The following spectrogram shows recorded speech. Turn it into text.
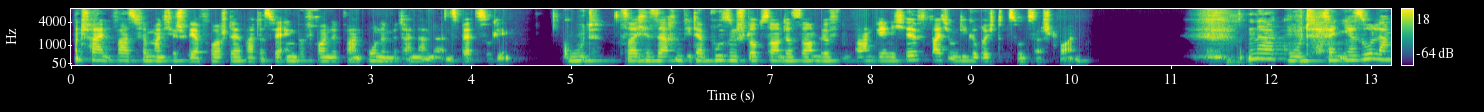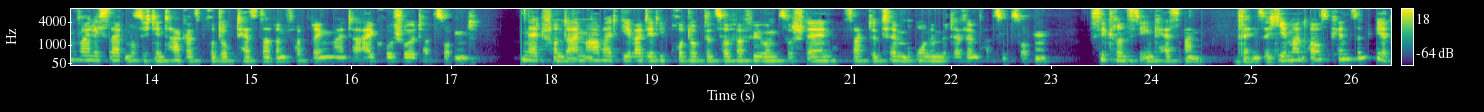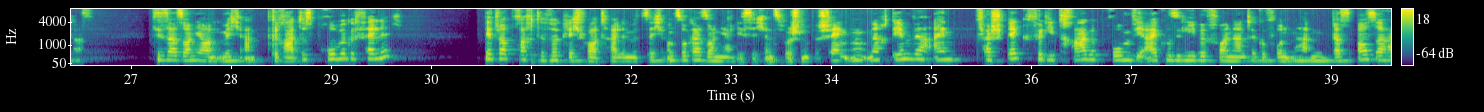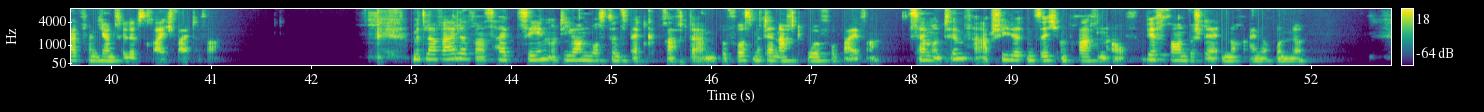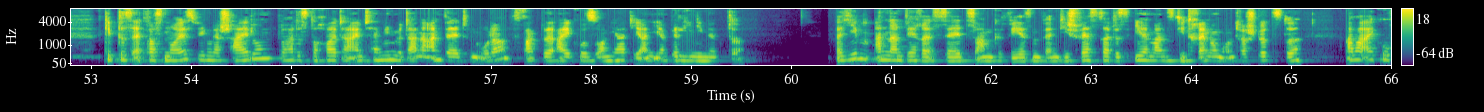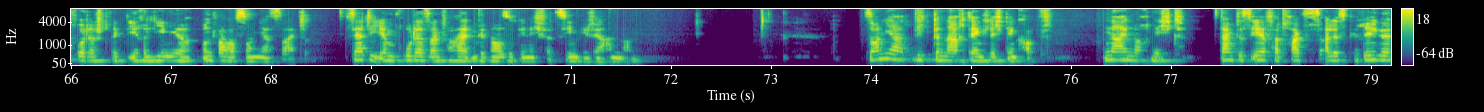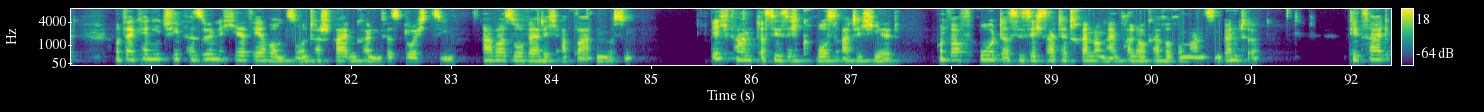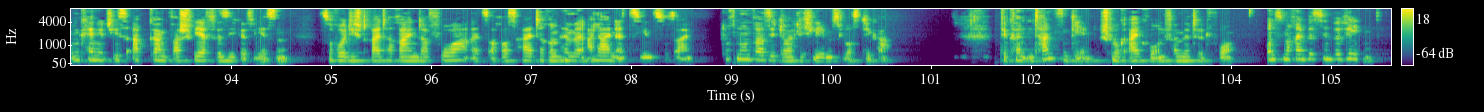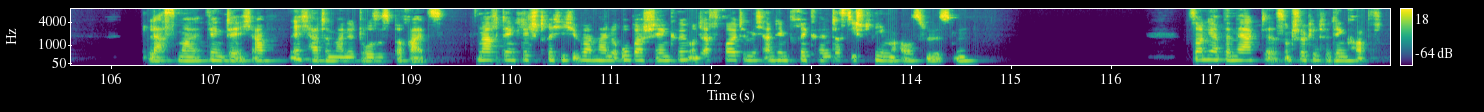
Anscheinend war es für manche schwer vorstellbar, dass wir eng befreundet waren, ohne miteinander ins Bett zu gehen. Gut, solche Sachen wie der Busenstupser und das Saumlüften waren wenig hilfreich, um die Gerüchte zu zerstreuen. Na gut, wenn ihr so langweilig seid, muss ich den Tag als Produkttesterin verbringen, meinte Eiko schulterzuckend. Nett von deinem Arbeitgeber, dir die Produkte zur Verfügung zu stellen, sagte Tim, ohne mit der Wimper zu zucken. Sie grinste ihn Kess an. Wenn sich jemand auskennt, sind wir das. Sie sah Sonja und mich an. Gratisprobe gefällig? Ihr Job brachte wirklich Vorteile mit sich und sogar Sonja ließ sich inzwischen beschenken, nachdem wir ein Versteck für die Trageproben, wie Eiko sie liebevoll nannte, gefunden hatten, das außerhalb von Jan Philipps Reichweite war. Mittlerweile war es halb zehn und Dion musste ins Bett gebracht werden, bevor es mit der Nachtruhe vorbei war. Sam und Tim verabschiedeten sich und brachen auf. Wir Frauen bestellten noch eine Runde. Gibt es etwas Neues wegen der Scheidung? Du hattest doch heute einen Termin mit deiner Anwältin, oder? fragte Eiko Sonja, die an ihrem Bellini nippte. Bei jedem anderen wäre es seltsam gewesen, wenn die Schwester des Ehemanns die Trennung unterstützte, aber Eiko fuhr da strikt ihre Linie und war auf Sonjas Seite. Sie hatte ihrem Bruder sein Verhalten genauso wenig verziehen wie wir anderen. Sonja wiegte nachdenklich den Kopf. Nein, noch nicht. Dank des Ehevertrags ist alles geregelt und wenn Kenichi persönlich hier wäre, um zu unterschreiben, könnten wir es durchziehen. Aber so werde ich abwarten müssen. Ich fand, dass sie sich großartig hielt und war froh, dass sie sich seit der Trennung ein paar lockere Romanzen gönnte. Die Zeit um Kenichis Abgang war schwer für sie gewesen, sowohl die Streitereien davor als auch aus heiterem Himmel alleinerziehend zu sein. Doch nun war sie deutlich lebenslustiger. Wir könnten tanzen gehen, schlug Eiko unvermittelt vor. Uns noch ein bisschen bewegen. Lass mal, winkte ich ab. Ich hatte meine Dosis bereits. Nachdenklich strich ich über meine Oberschenkel und erfreute mich an dem Prickeln, das die Striemen auslösten. Sonja bemerkte es und schüttelte den Kopf.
